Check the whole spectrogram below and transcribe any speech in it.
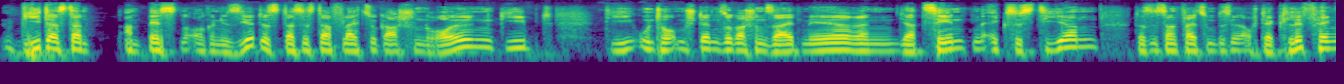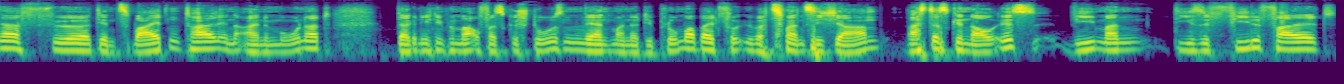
Wie das dann am besten organisiert ist, dass es da vielleicht sogar schon Rollen gibt, die unter Umständen sogar schon seit mehreren Jahrzehnten existieren. Das ist dann vielleicht so ein bisschen auch der Cliffhanger für den zweiten Teil in einem Monat. Da bin ich nicht mehr mal auf was gestoßen während meiner Diplomarbeit vor über 20 Jahren. Was das genau ist, wie man diese Vielfalt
